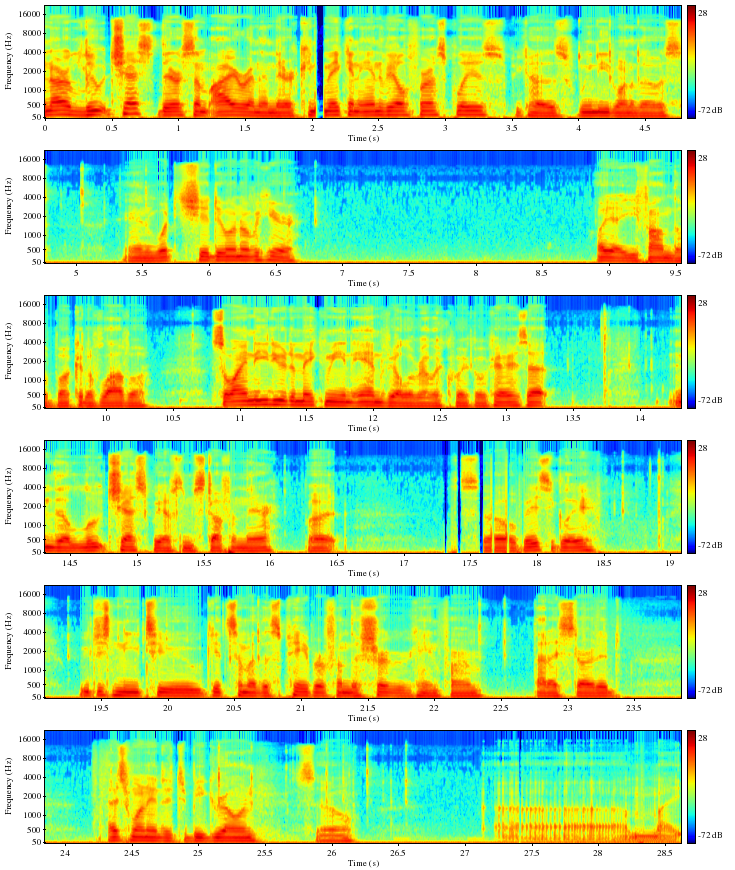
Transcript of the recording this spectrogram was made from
In our loot chest, there's some iron in there. Can you make an anvil for us, please? Because we need one of those. And what you doing over here? Oh yeah, you found the bucket of lava. So I need you to make me an anvil really quick, okay? Is that in the loot chest? We have some stuff in there, but so basically, we just need to get some of this paper from the sugarcane farm that I started. I just wanted it to be grown, so uh, um,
